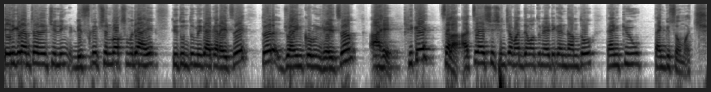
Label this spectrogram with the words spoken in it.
टेलिग्राम चॅनलची लिंक डिस्क्रिप्शन बॉक्समध्ये आहे. तिथून तुम्ही काय करायचंय? तर जॉईन करून घ्यायचं आहे. ठीक आहे? चला आजच्या या सेशनच्या माध्यमातून या ठिकाणी थांबतो. Thank you thank you so much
